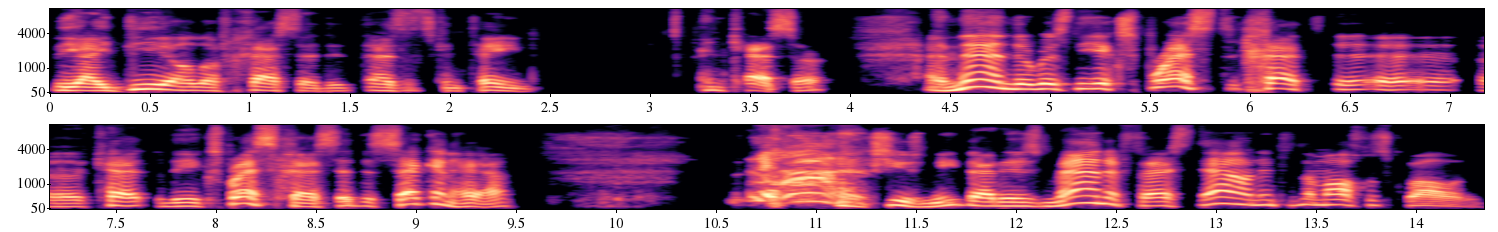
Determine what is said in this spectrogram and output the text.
the ideal of chesed as it's contained in Kesser, and then there was the expressed chet, uh, uh, uh, the expressed chesed, the second half. excuse me, that is manifest down into the malchus quality.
